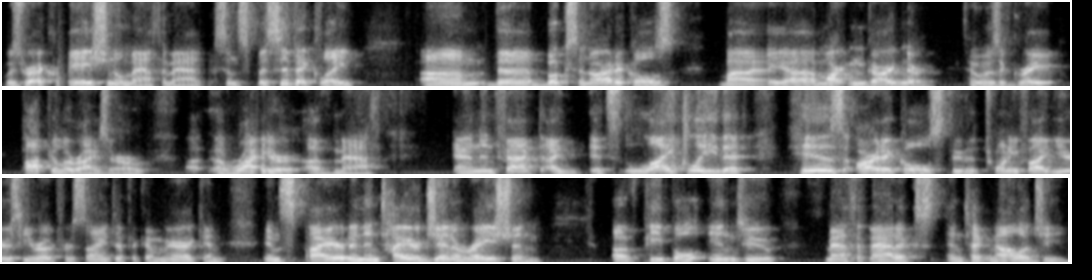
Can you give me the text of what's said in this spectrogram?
was recreational mathematics, and specifically um, the books and articles by uh, Martin Gardner, who was a great popularizer, a, a writer of math. And in fact, I, it's likely that his articles through the 25 years he wrote for Scientific American inspired an entire generation of people into mathematics and technology.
